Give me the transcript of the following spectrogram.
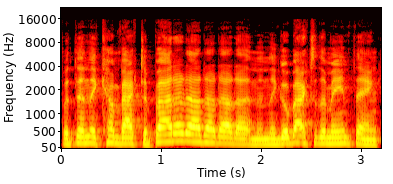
But then they come back to ba da da da da da, and then they go back to the main thing,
